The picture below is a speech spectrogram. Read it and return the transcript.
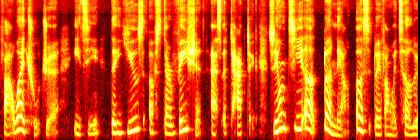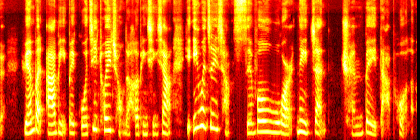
法外处决，以及 the use of starvation as a tactic 使用饥饿断粮饿死对方为策略。原本阿比被国际推崇的和平形象，也因为这一场 civil war 内战全被打破了。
